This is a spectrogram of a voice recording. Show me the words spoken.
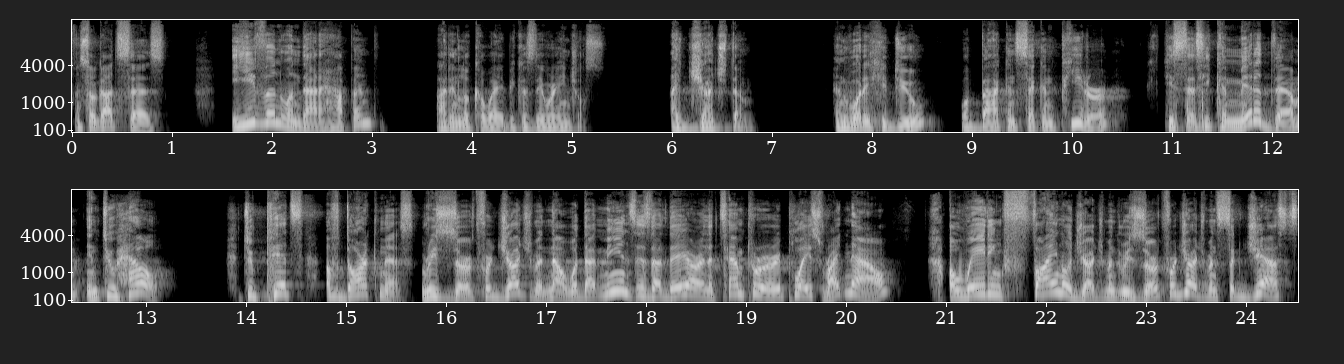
And so God says, even when that happened, I didn't look away because they were angels. I judged them. And what did he do? Well, back in Second Peter, he says he committed them into hell, to pits of darkness reserved for judgment. Now, what that means is that they are in a temporary place right now, awaiting final judgment reserved for judgment suggests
